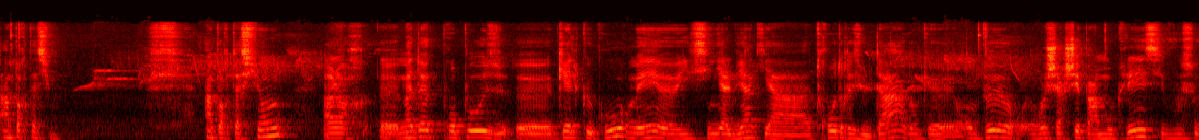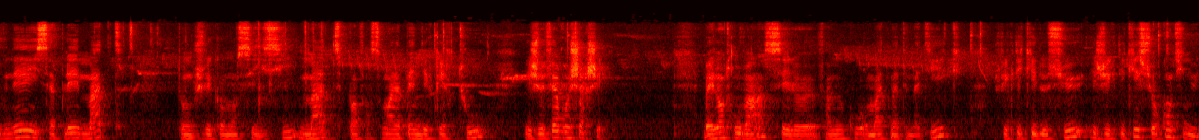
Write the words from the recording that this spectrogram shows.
importation. Importation, alors, euh, Madoc propose euh, quelques cours, mais euh, il signale bien qu'il y a trop de résultats. Donc, on peut rechercher par mot-clé. Si vous vous souvenez, il s'appelait maths. Donc, je vais commencer ici, maths, pas forcément la peine d'écrire tout, et je vais faire rechercher. Ben, il en trouve un, c'est le fameux cours maths mathématiques. Je vais cliquer dessus et je vais cliquer sur continuer.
